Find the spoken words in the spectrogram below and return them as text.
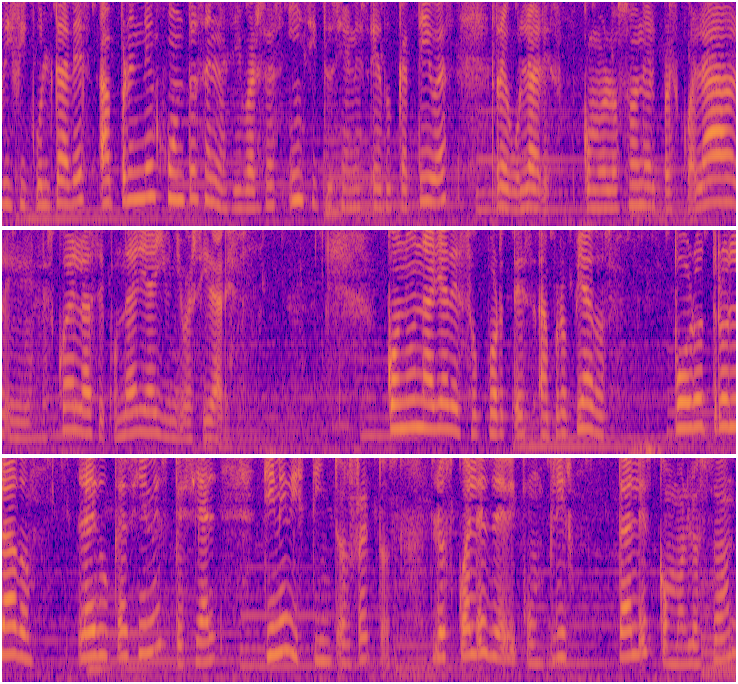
dificultades aprenden juntos en las diversas instituciones educativas regulares, como lo son el preescolar, eh, la escuela, secundaria y universidades con un área de soportes apropiados. Por otro lado, la educación especial tiene distintos retos, los cuales debe cumplir, tales como lo son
